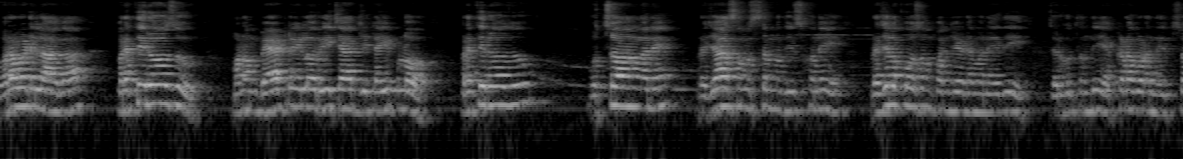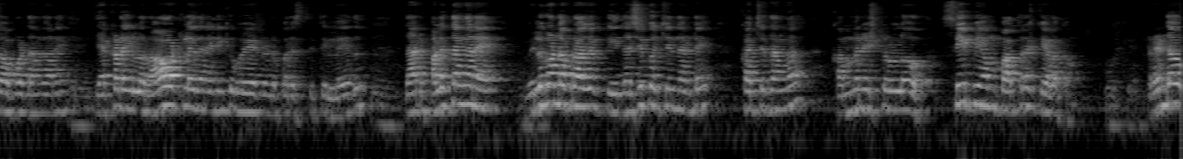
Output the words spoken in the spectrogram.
ఒరవడిలాగా ప్రతిరోజు మనం బ్యాటరీలో రీఛార్జ్ టైప్లో ప్రతిరోజు ఉత్సాహంగానే ప్రజా సమస్యలను తీసుకొని ప్రజల కోసం పనిచేయడం అనేది జరుగుతుంది. ఎక్కడ కూడా నిరుత్సాహపడడం కానీ ఎక్కడ వీళ్ళు రావట్లేదని ఎనికిపోయేటువంటి పరిస్థితి లేదు. దాని ఫలితంగానే వెలుగొండ ప్రాజెక్ట్ ఈ దశకు వచ్చిందంటే ఖచ్చితంగా కమ్యూనిస్టుల్లో సిపిఎం పాత్ర కీలకం. ఓకే. రెండవ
